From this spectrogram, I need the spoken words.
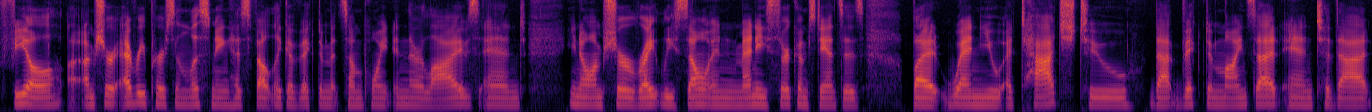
feel i'm sure every person listening has felt like a victim at some point in their lives and you know i'm sure rightly so in many circumstances but when you attach to that victim mindset and to that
